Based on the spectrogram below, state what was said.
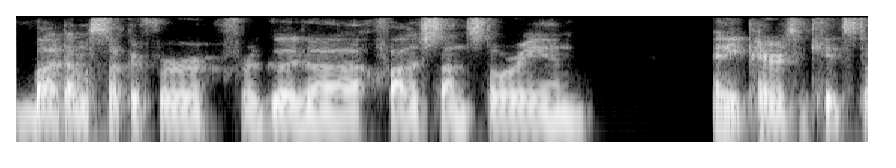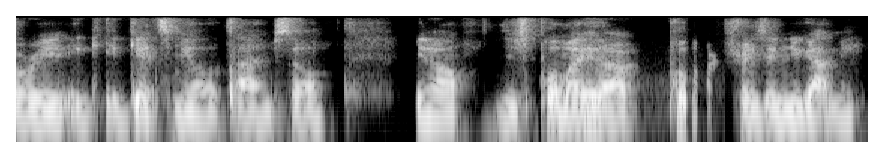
But I'm a sucker for for a good uh, father son story and any parents and kids story. It, it gets me all the time. So you know, you just pull my uh, pull my strings in, you got me.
